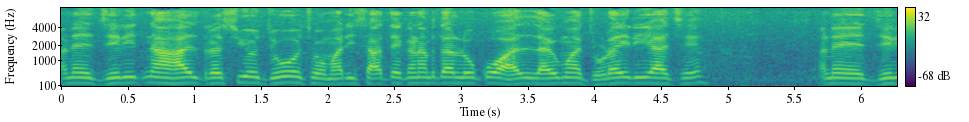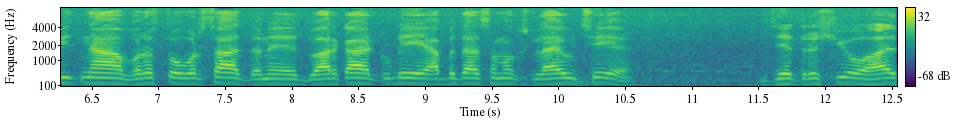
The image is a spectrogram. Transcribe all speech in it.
અને જે રીતના હાલ દ્રશ્યો જુઓ છો, મારી સાથે ઘણા બધા લોકો હાલ લાઈવમાં જોડાઈ રહ્યા છે. અને જે રીતના વરસતો વરસાદ અને દ્વારકા ટુડે આ બધા સમક્ષ લાઈવ છે, જે દ્રશ્યો હાલ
